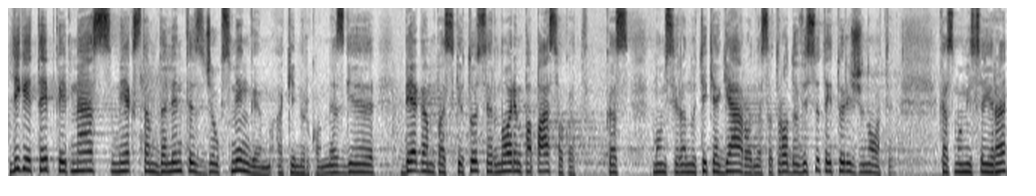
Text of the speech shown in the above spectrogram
Lygiai taip, kaip mes mėgstam dalintis džiaugsmingam akimirkom, mesgi bėgam pas kitus ir norim papasakot, kas mums yra nutikę gero, nes atrodo visi tai turi žinoti, kas mums yra.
